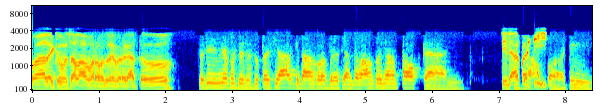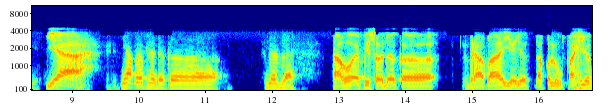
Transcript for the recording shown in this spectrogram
Waalaikumsalam warahmatullahi wabarakatuh. Jadi ini episode spesial kita akan kolaborasi antara Uncle yang Talk dan Tidak abadi. Abadi. Ya. Ini aku episode ke 19. Aku episode ke berapa ya Yud? Aku lupa Yud.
